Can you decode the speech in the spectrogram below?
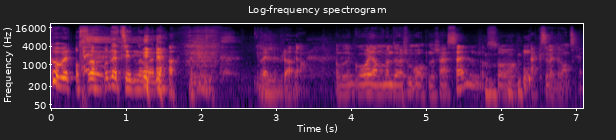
kommer også på nettsidene våre. Veldig bra. Ja. Da må du gå gjennom en dør som åpner seg selv, og så er det ikke så veldig vanskelig.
